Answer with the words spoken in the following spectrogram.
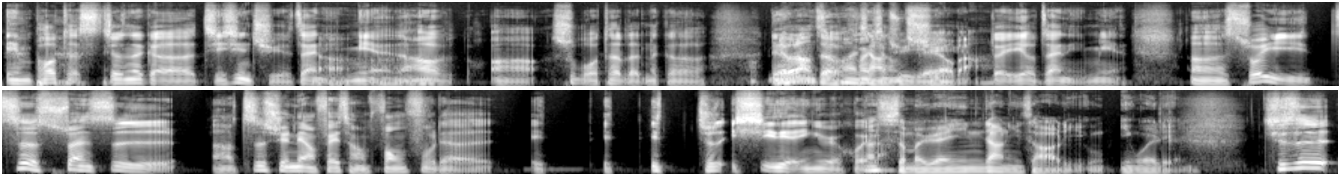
importus 就是那个即兴曲也在里面，然后啊，舒伯特的那个流浪者幻想曲也有吧？对，也有在里面。呃，所以这算是呃资讯量非常丰富的一一一。就是一系列音乐会。那什么原因让你找尹尹威廉？其实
